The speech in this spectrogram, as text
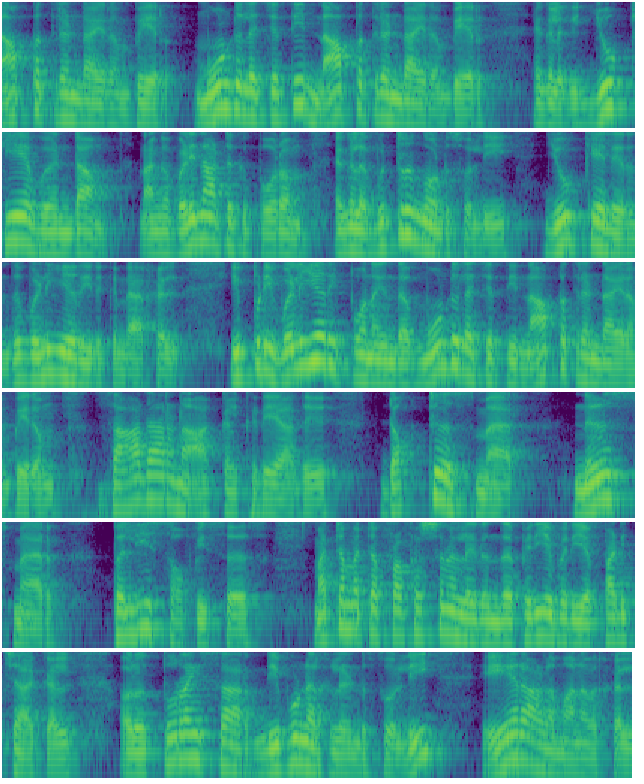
நாற்பத்தி ரெண்டாயிரம் பேர் மூன்று லட்சத்தி நாற்பத்தி ரெண்டாயிரம் பேர் எங்களுக்கு யூகே வேண்டாம் நாங்கள் வெளிநாட்டுக்கு போகிறோம் எங்களை விட்டுருங்கோன்னு சொல்லி யூகேலிருந்து வெளியேறி இருக்கின்றார்கள். இப்படி வெளியேறி போன இந்த மூன்று லட்சத்தி நாற்பத்தி ரெண்டாயிரம் பேரும் சாதாரண ஆட்கள் கிடையாது. டாக்டர்ஸ் மேர் நர்ஸ் மேர் போலீஸ் ஆஃபீஸர்ஸ் மற்ற மற்ற ப்ரொஃபஷனல் இருந்த பெரிய பெரிய படிச்சாக்கள் ஒரு துறைசார் நிபுணர்கள் என்று சொல்லி ஏராளமானவர்கள்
